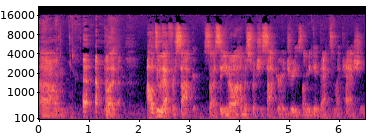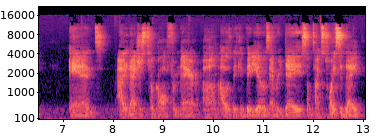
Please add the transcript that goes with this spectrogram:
Um, but I'll do that for soccer. So I say, you know what? I'm gonna switch to soccer injuries. Let me get back to my passion, and I, that just took off from there. Um, I was making videos every day, sometimes twice a day,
